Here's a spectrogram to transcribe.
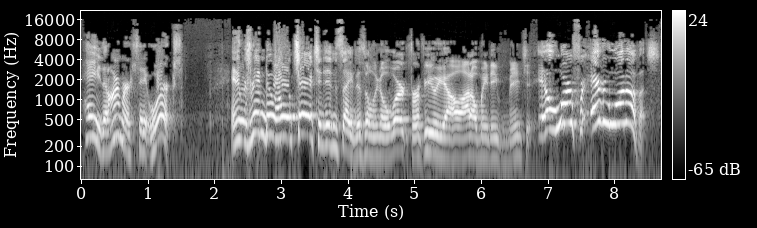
hey, that armor said it works. And it was written to a whole church. It didn't say this only going to work for a few of y'all. I don't mean to even mention. It. It'll work for every one of us.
